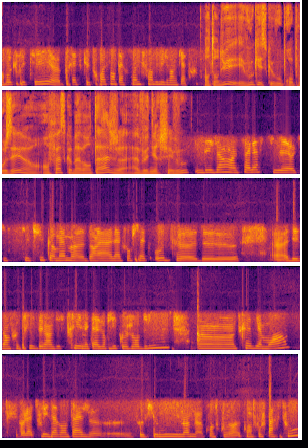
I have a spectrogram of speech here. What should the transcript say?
recruter euh, presque 300 personnes fin 2024. Entendu. Et vous, qu'est-ce que vous proposez euh, en face comme avantage à venir chez vous? Déjà un salaire qui, est, qui se situe quand même euh, dans la, la fourchette haute euh, de, euh, des entreprises de l'industrie métallurgique aujourd'hui, un 13e mois. Voilà tous les avantages euh, sociaux minimums qu'on trouve qu'on trouve partout.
